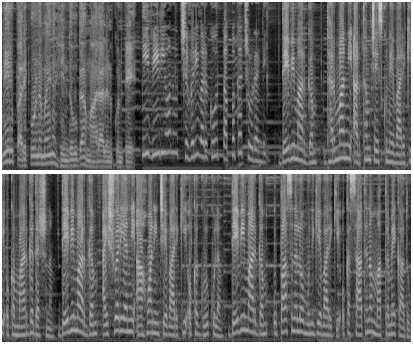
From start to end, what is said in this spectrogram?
మీరు పరిపూర్ణమైన హిందువుగా మారాలనుకుంటే ఈ వీడియోను చివరి వరకు తప్పక చూడండి. దేవి మార్గం ధర్మాన్ని అర్థం చేసుకునే వారికి ఒక మార్గదర్శనం. దేవి మార్గం ఐశ్వర్యాన్ని ఆహ్వానించే వారికి ఒక గురుకులం. దేవి మార్గం ఉపాసనలో మునిగే వారికి ఒక సాధనం మాత్రమే కాదు.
